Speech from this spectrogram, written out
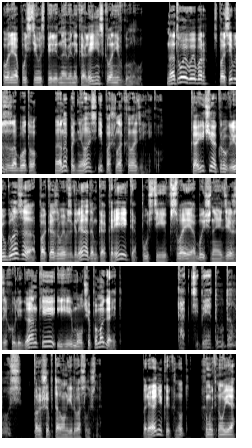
Ори опустилась перед нами на колени, склонив голову. «На твой выбор. Спасибо за заботу». Она поднялась и пошла к холодильнику. Каючи округлил глаза, показывая взглядом, как Рейка, пусть и в своей обычной одежде хулиганки, ей молча помогает. «Как тебе это удалось?» — прошептал он едва слышно. «Пряник и кнут», — хмыкнул я.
